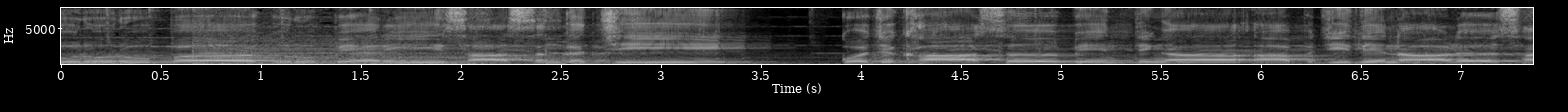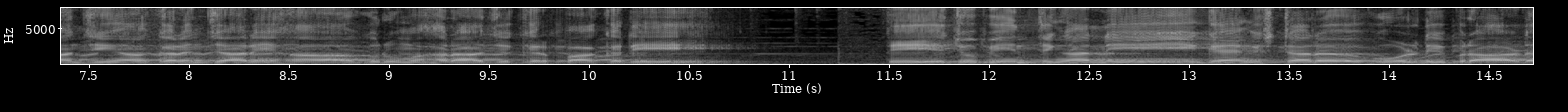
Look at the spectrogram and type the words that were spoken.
ਗੁਰੂ ਰੂਪ, ਗੁਰੂ ਪਿਆਰੀ ਸਾਧ ਸੰਗਤ ਜੀ, ਕੁਝ ਖਾਸ ਬੇਨਤੀਆਂ ਆਪ ਜੀ ਦੇ ਨਾਲ ਸਾਂਝੀਆਂ ਕਰਨ ਜਾ ਰਹੇ ਹਾਂ। ਗੁਰੂ ਮਹਾਰਾਜ, ਕਿਰਪਾ ਕਰੇ। ਤੇ ਇਹ ਜੋ ਬੇਨਤੀਆਂ ਨੇ ਗੈਂਗਸਟਰ ਗੋਲਡੀ ਬਰਾੜ,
